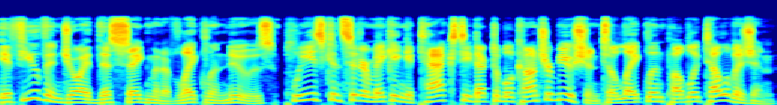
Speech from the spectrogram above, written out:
If you've enjoyed this segment of Lakeland News, please consider making a tax-deductible contribution to Lakeland Public Television.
